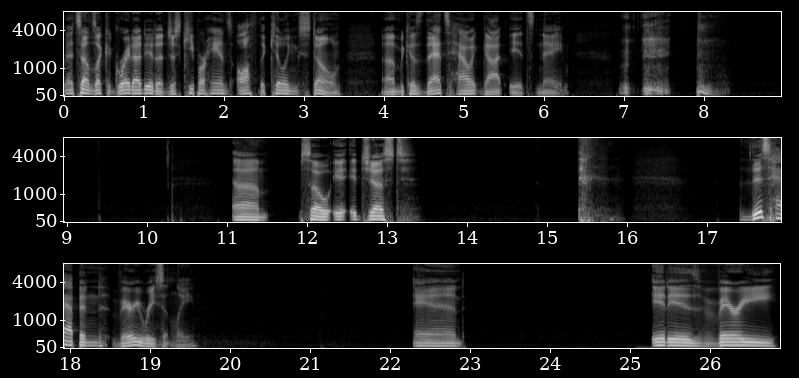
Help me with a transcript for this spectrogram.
that sounds like a great idea to just keep our hands off the killing stone um, because that's how it got its name. um, so it, it just. This happened very recently. And it is very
